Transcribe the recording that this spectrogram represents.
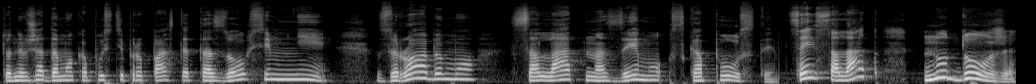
То невже дамо капусті пропасти? Та зовсім ні. Зробимо салат на зиму з капусти. Цей салат ну дуже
